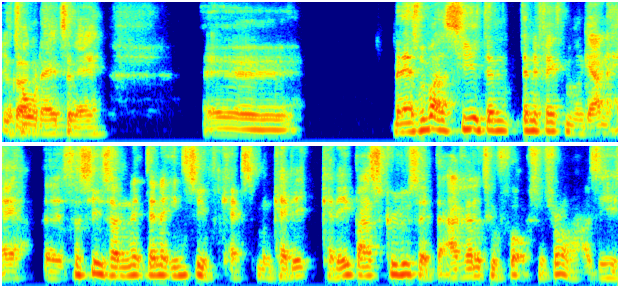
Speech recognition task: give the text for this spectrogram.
Det to dage tilbage. Øh, men lad os nu bare sige, at den, den effekt vil man gerne have. Øh, så siger sådan, den er insignifikant, men kan det, kan det ikke bare skyldes, at der er relativt få observationer? Altså, I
